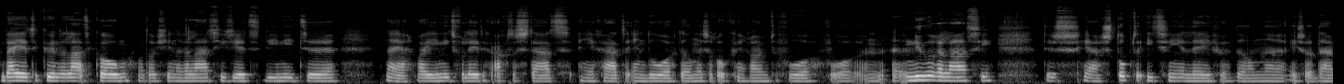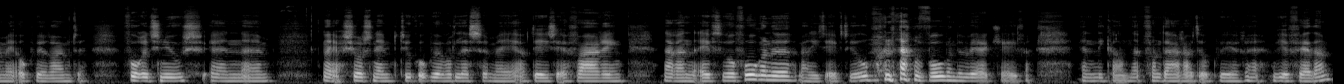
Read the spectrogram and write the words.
bij je te kunnen laten komen. Want als je in een relatie zit die niet, uh, nou ja, waar je niet volledig achter staat en je gaat erin door, dan is er ook geen ruimte voor, voor een, nieuwe relatie. Dus ja, stopt er iets in je leven, dan uh, is er daarmee ook weer ruimte voor iets nieuws. En nou ja, Jos neemt natuurlijk ook weer wat lessen mee uit deze ervaring naar een eventueel volgende, nou niet eventueel, maar naar een volgende werkgever. En die kan eh, van daaruit ook weer, uh, weer verder.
